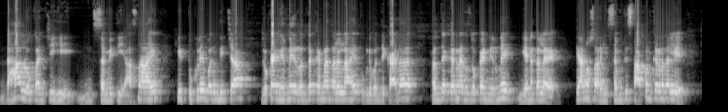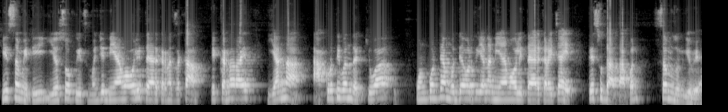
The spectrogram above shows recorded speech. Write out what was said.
दहा लोकांची ही समिती असणार आहे. ही तुकडेबंदीच्या जो काही निर्णय रद्द करण्यात आलेला आहे तुकडेबंदी कायदा रद्द करण्याचा जो काही निर्णय घेण्यात आला आहे त्यानुसार ही समिती स्थापन करण्यात आली आहे. ही समिती एसओपीज म्हणजे नियमावली तयार करण्याचं काम हे करणार आहेत. यांना आकृतीबंध किंवा कोणकोणत्या मुद्द्यावरती यांना नियमावली तयार करायची आहे ते सुद्धा आता आपण समजून घेऊया.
